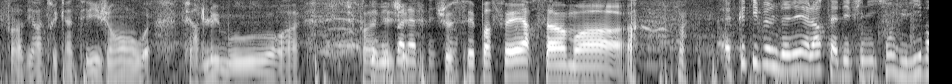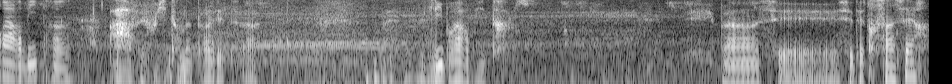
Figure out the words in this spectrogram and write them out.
va falloir dire un truc intelligent ou faire de l'humour. euh, Je sais pas, je- je sais pas faire ça, moi. Est-ce que tu peux me donner alors ta définition du libre arbitre? Ah, mais oui, t'en as parlé de ça. Libre arbitre. Eh ben, c'est c'est d'être sincère.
